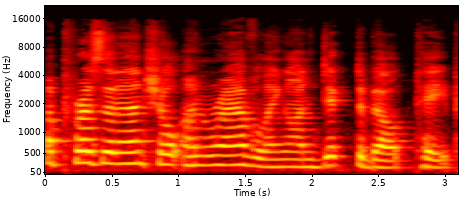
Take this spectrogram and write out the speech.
a presidential unraveling on dictabelt tape.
